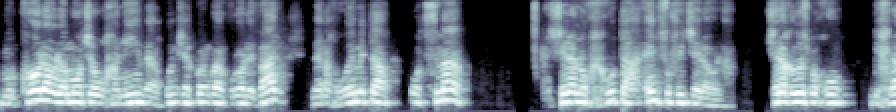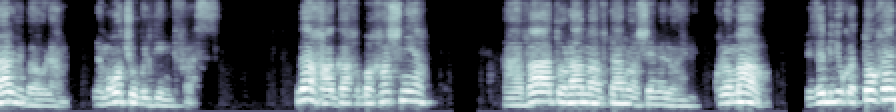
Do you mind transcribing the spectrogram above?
מול כל העולמות הרוחניים, ואנחנו רואים שקודם כל אנחנו לא לבד, ואנחנו רואים את העוצמה של הנוכחות האינסופית של העולם, של הקדוש ברוך הוא בכלל ובעולם, למרות שהוא בלתי נתפס. ואחר כך ברכה שנייה, אהבת עולם אהבתנו השם אלוהינו. כלומר, וזה בדיוק התוכן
